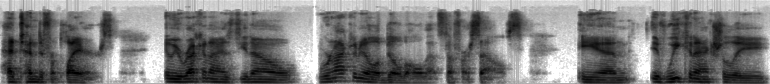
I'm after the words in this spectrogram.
had 10 different players. And we recognized, you know, we're not going to be able to build all that stuff ourselves. And if we can actually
